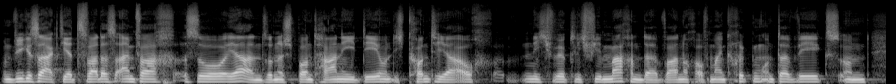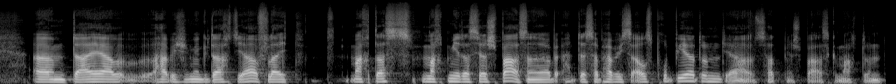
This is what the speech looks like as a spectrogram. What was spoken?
Und wie gesagt, jetzt war das einfach so, ja, so eine spontane Idee und ich konnte ja auch nicht wirklich viel machen. Da war noch auf meinen Krücken unterwegs und ähm, daher habe ich mir gedacht, ja, vielleicht macht das, macht mir das ja Spaß. Und deshalb habe ich es ausprobiert und ja, es hat mir Spaß gemacht und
